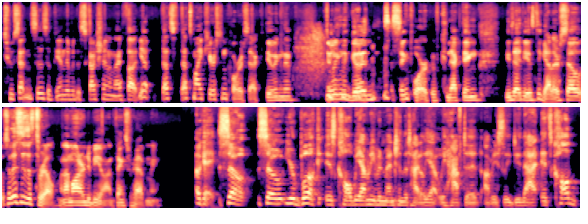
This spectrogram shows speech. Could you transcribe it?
two sentences at the end of a discussion. And I thought, yep, that's that's my Kirsten Korosek doing the doing the good succinct work of connecting these ideas together. So so this is a thrill, and I'm honored to be on. Thanks for having me. Okay, so so your book is called. We haven't even mentioned the title yet. We have to obviously do that. It's called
